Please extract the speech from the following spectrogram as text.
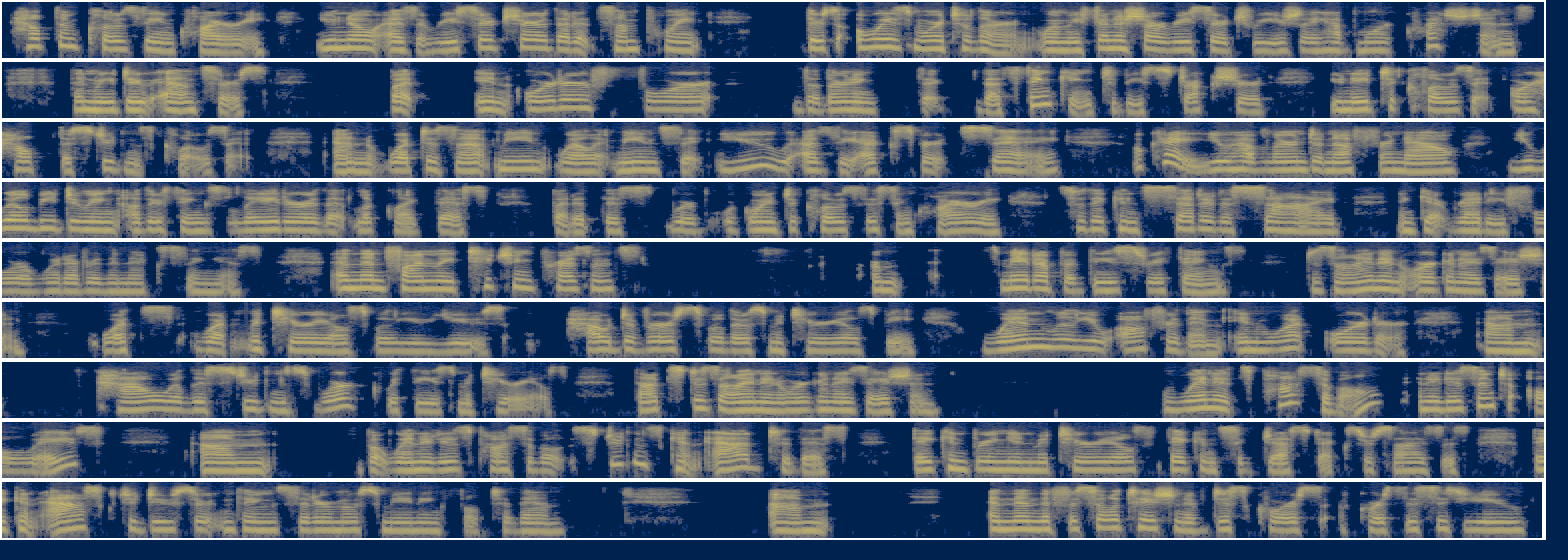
help them close the inquiry. You know, as a researcher, that at some point, there's always more to learn. When we finish our research, we usually have more questions than we do answers. But in order for the learning, the, the thinking to be structured, you need to close it or help the students close it. And what does that mean? Well, it means that you, as the experts, say, okay, you have learned enough for now. You will be doing other things later that look like this, but at this, we're, we're going to close this inquiry so they can set it aside and get ready for whatever the next thing is. And then finally, teaching presence are, it's made up of these three things, design and organization. What's what materials will you use? How diverse will those materials be? When will you offer them? In what order? Um, how will the students work with these materials? That's design and organization. When it's possible, and it isn't always, um, but when it is possible, students can add to this. They can bring in materials, they can suggest exercises, they can ask to do certain things that are most meaningful to them. Um, and then the facilitation of discourse, of course, this is you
